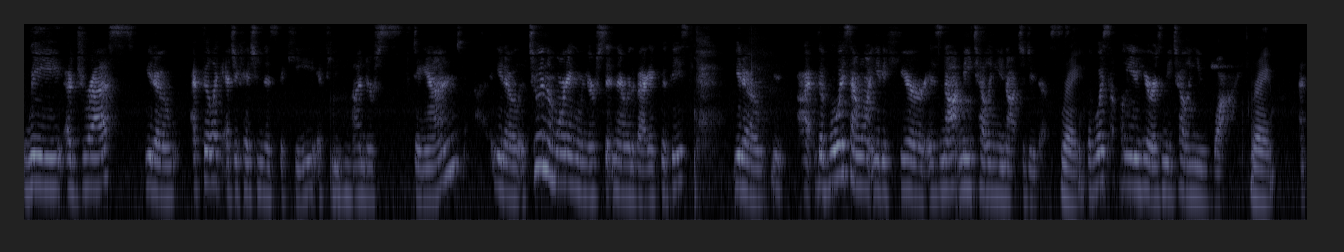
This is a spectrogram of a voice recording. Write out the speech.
we address you know i feel like education is the key if you mm-hmm. understand you know, two in the morning when you're sitting there with a bag of cookies, you know, I, the voice I want you to hear is not me telling you not to do this. Right. The voice I want you to hear is me telling you why. Right. And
